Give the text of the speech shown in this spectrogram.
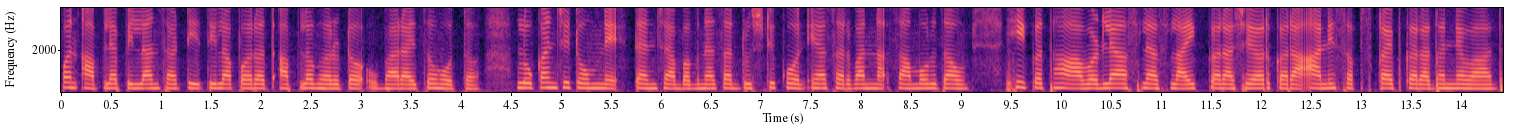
पण आपल्या पिल्लांसाठी तिला परत आपलं घरटं उभारायचं होतं. लोकांची टोमणे त्यांच्या बघण्याचा दृष्टिकोन या सर्वांना सामोर जाऊन ही कथा आवडल्या असल्यास लाईक करा शेअर करा आणि सबस्क्राईब करा. धन्यवाद.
